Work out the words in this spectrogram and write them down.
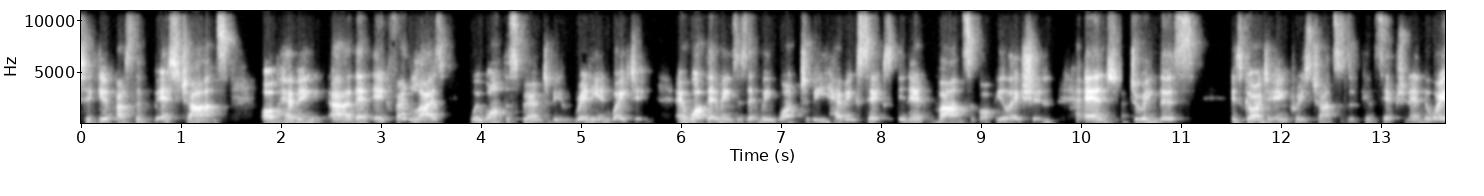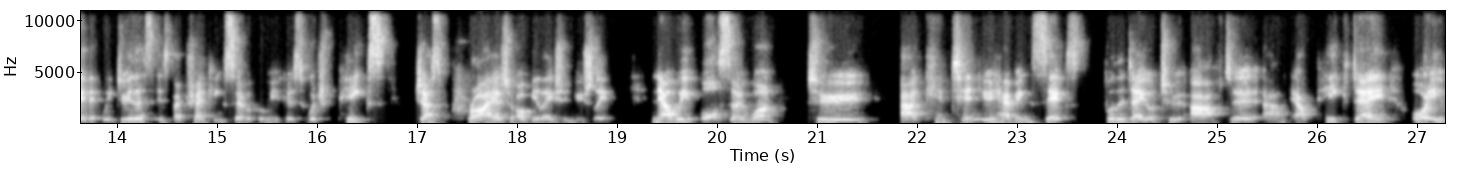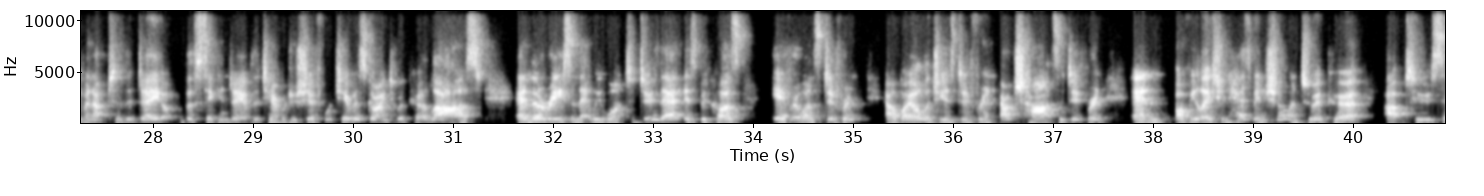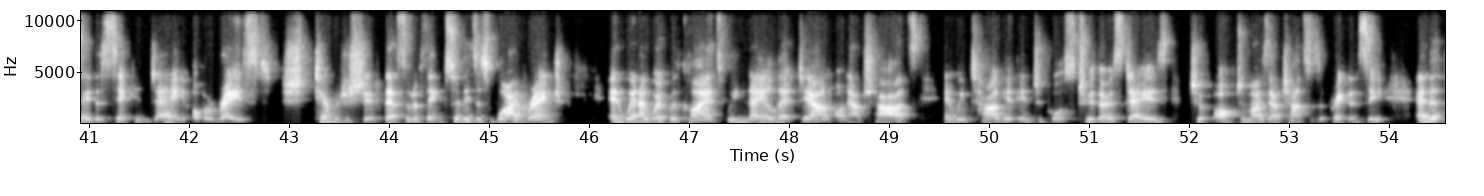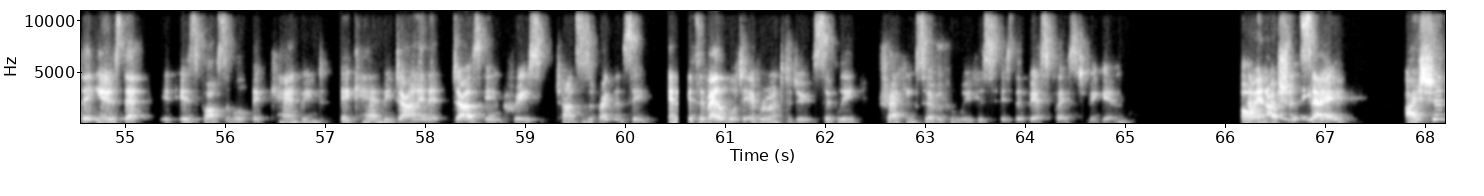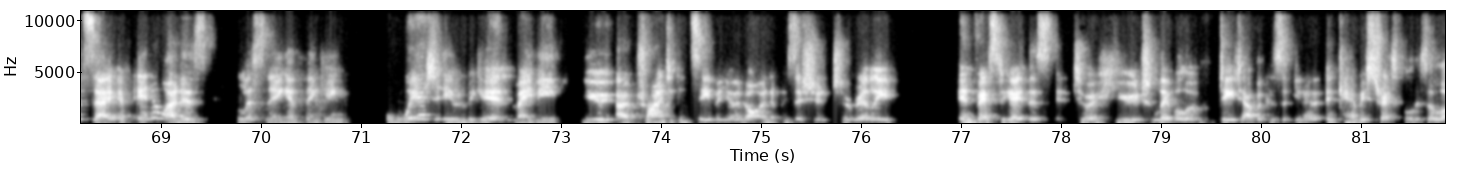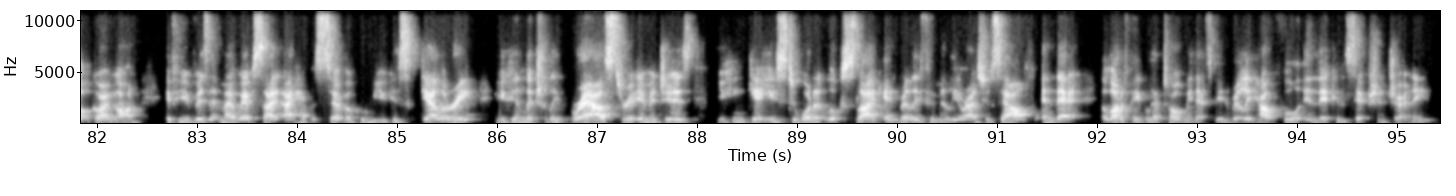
to give us the best chance of having uh, that egg fertilized we want the sperm to be ready and waiting. And what that means is that we want to be having sex in advance of ovulation. And doing this is going to increase chances of conception. And the way that we do this is by tracking cervical mucus, which peaks just prior to ovulation, usually. Now, we also want to uh, continue having sex for the day or two after um, our peak day, or even up to the day, the second day of the temperature shift, whichever is going to occur last. And the reason that we want to do that is because everyone's different. Our biology is different. Our charts are different. And ovulation has been shown to occur up to, say, the second day of a raised temperature shift, that sort of thing. So there's this wide range. And when I work with clients, we nail that down on our charts and we target intercourse to those days to optimize our chances of pregnancy. And the thing is that it is possible, it can be it can be done and it does increase chances of pregnancy. And it's available to everyone to do. Simply tracking cervical mucus is the best place to begin. Oh, and I should say, I should say if anyone is listening and thinking where to even begin. Maybe you are trying to conceive and you're not in a position to really investigate this to a huge level of detail because you know it can be stressful. There's a lot going on. If you visit my website i have a cervical mucus gallery. You can literally browse through images. You can get used to what it looks like and really familiarize yourself. And that a lot of people have told me that's been really helpful in their conception journey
